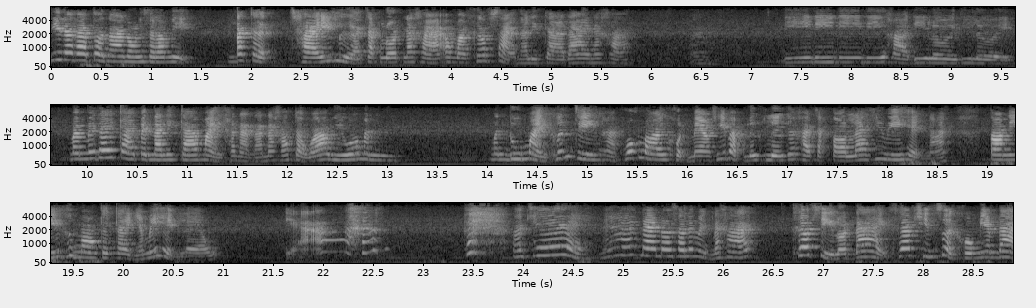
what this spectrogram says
นี่นะคะตัวนาโนเซรามิกถ้าเกิดใช้เหลือจากรถนะคะ เอามาเคลือบสายนาฬิกาได้นะคะดีดีดีดีค่ะ ดีเลยดีเลย มันไม่ได้กลายเป็นนาฬิกาใหม่ขนาดนั้นนะคะ แต่ว่าวิวว่ามันมันดูใหม่ขึ้นจริงค่ะ พวกรอยขนแมวที่แบบลึกๆอะค่ะ จากตอนแรกที่วีเห็นนะ ตอนนี้คือมองไกลๆย่างเงี้ยไม่เห็นแล้วโอเคนะคะนาโนเซรามิกนะคะ เคลือบสีรถได้ เคลือบชิ้นส่วนโครเมียมได้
